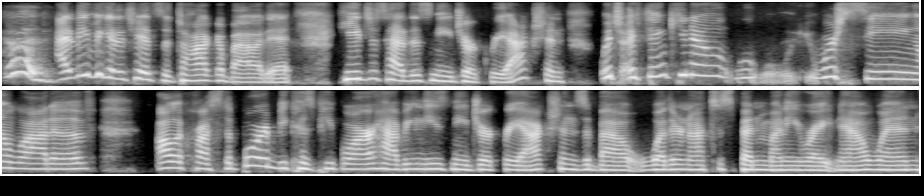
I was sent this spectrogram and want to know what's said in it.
Good. I didn't even get a chance to talk about it. He just had this knee-jerk reaction which i think you know we're seeing a lot of all across the board because people are having these knee jerk reactions about whether or not to spend money right now when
